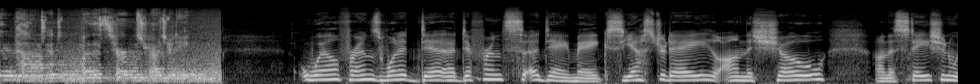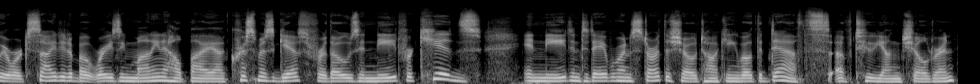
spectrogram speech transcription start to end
impacted by this terrible tragedy. Well, friends, what a, di- a, difference a day makes. Yesterday on the show, on the station, we were excited about raising money to help buy uh, Christmas gifts for those in need, for kids in need. And today we're going to start the show talking about the deaths of two young children.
